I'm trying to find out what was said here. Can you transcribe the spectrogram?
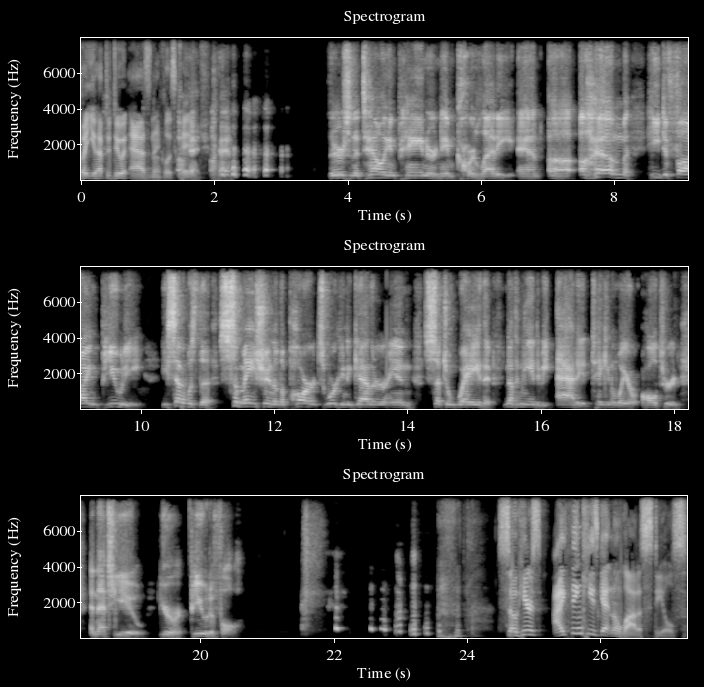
But you have to do it as Nicolas Cage. Okay. There's an Italian painter named Carletti, and uh, ahem, he defined beauty. He said it was the summation of the parts working together in such a way that nothing needed to be added, taken away, or altered. And that's you. You're beautiful. So here's I think he's getting a lot of steals.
